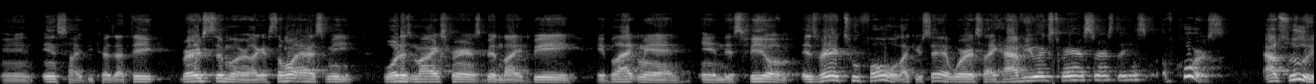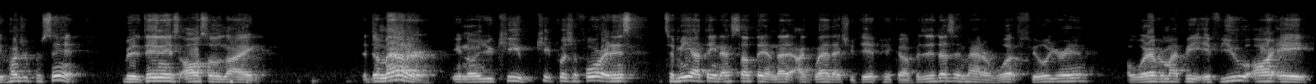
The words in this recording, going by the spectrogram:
and insight because I think very similar. Like if someone asked me, what has my experience been like being a black man in this field? It's very twofold, like you said, where it's like, have you experienced certain things? Of course, absolutely, hundred percent. But then it's also like, it don't matter. You know, you keep keep pushing forward, and it's to me, I think that's something that I'm glad that you did pick up. Is it doesn't matter what field you're in or whatever it might be. If you are a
